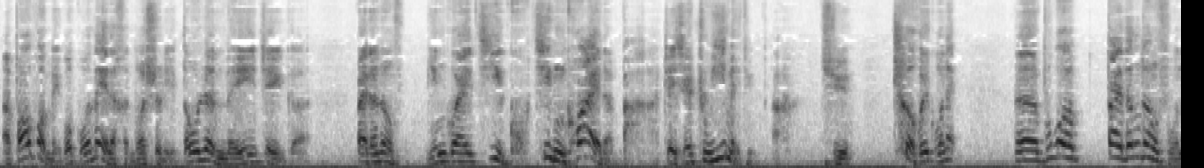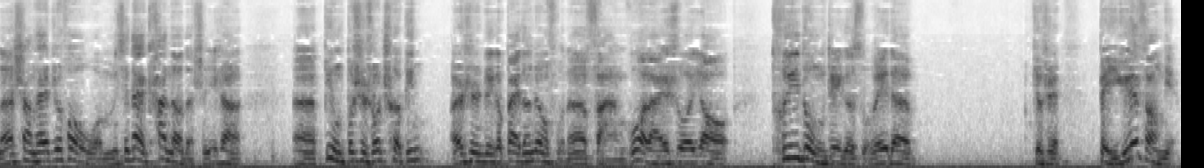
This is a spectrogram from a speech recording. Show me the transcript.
啊，包括美国国内的很多势力都认为，这个拜登政府应该尽尽快的把这些驻伊美军啊去撤回国内。呃，不过拜登政府呢上台之后，我们现在看到的实际上。呃，并不是说撤兵，而是这个拜登政府呢，反过来说要推动这个所谓的，就是北约方面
